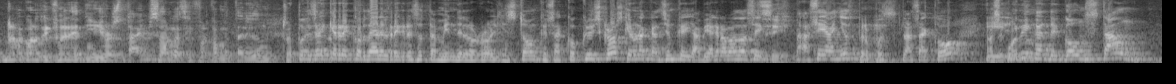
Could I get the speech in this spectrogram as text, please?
no recuerdo si fue de New York Times o algo así, fue el comentario de un Pues hay que reportero. recordar el regreso también de los Rolling Stones que sacó Chris Cross, que era una canción que había grabado hace, Sí. hace años, pero pues la sacó. Y. Living at the Ghost Town.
